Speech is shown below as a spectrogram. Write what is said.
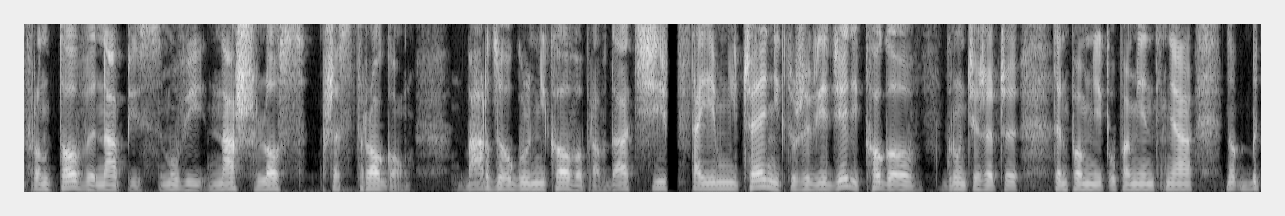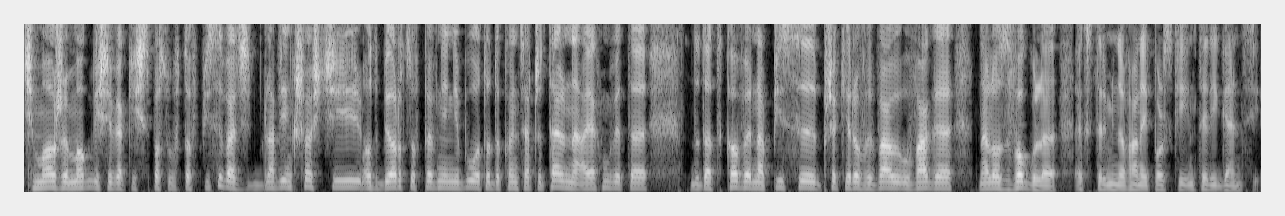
frontowy napis mówi nasz los przestrogą bardzo ogólnikowo, prawda? Ci wtajemniczeni, którzy wiedzieli, kogo w gruncie rzeczy ten pomnik upamiętnia, no być może mogli się w jakiś sposób w to wpisywać. Dla większości odbiorców pewnie nie było to do końca czytelne, a jak mówię, te dodatkowe napisy przekierowywały uwagę na los w ogóle eksterminowanej polskiej inteligencji.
